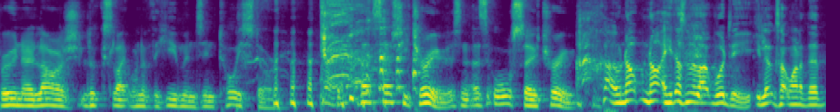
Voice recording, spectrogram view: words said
Bruno Lage looks like one of the humans in Toy Story. That's actually true, isn't it? That's also true. oh, not not. He doesn't look like Woody. He looks like one of the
